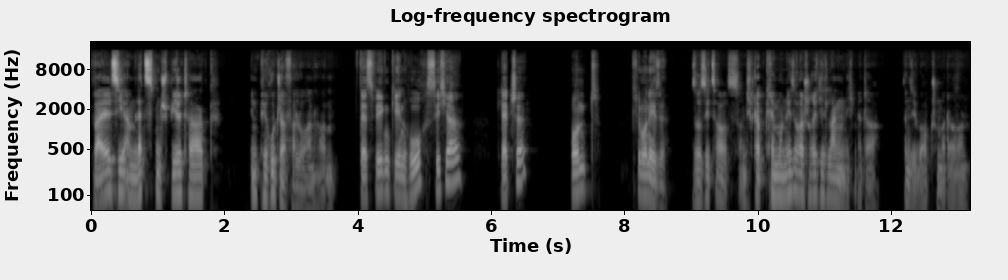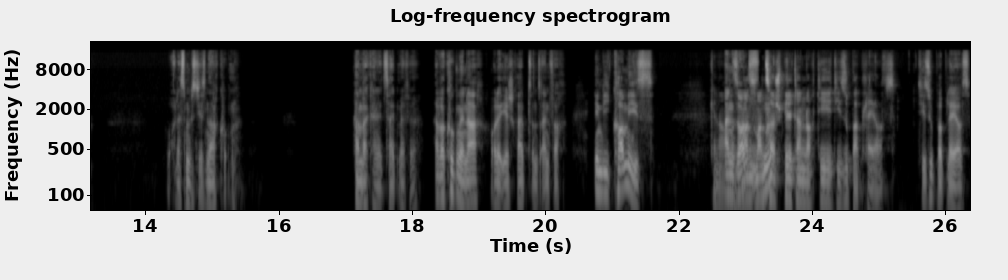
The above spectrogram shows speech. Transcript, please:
Weil sie am letzten Spieltag in Perugia verloren haben. Deswegen gehen hoch sicher Lecce und Cremonese. So sieht's aus. Und ich glaube, Cremonese war schon richtig lange nicht mehr da, wenn sie überhaupt schon mal da waren. Boah, das müsst ihr jetzt nachgucken. Haben wir keine Zeit mehr für. Aber gucken wir nach oder ihr schreibt uns einfach in die Kommis. Genau. Ansonsten- Mon Monza spielt dann noch die, die Super Playoffs. Die Super Playoffs.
